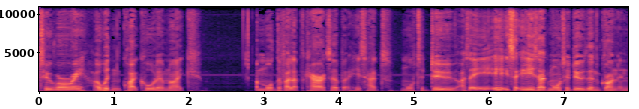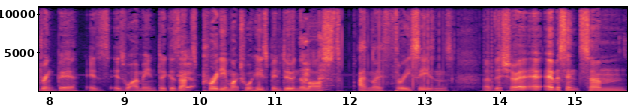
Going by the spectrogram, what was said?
to Rory. I wouldn't quite call him like a more developed character, but he's had more to do. I say he's, he's had more to do than grunt and drink beer. Is is what I mean because that's Yeah. pretty much what he's been doing the last I don't know three seasons of this show. E- ever since um,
